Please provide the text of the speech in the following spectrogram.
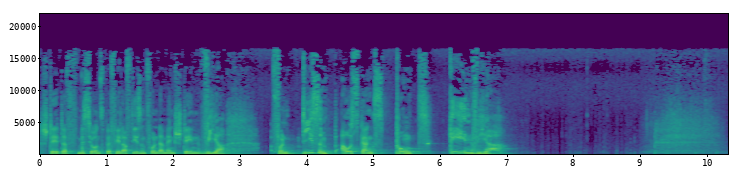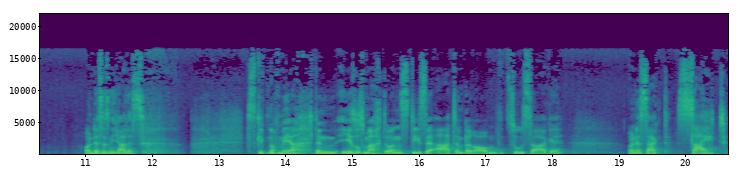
steht der Missionsbefehl, auf diesem Fundament stehen wir. Von diesem Ausgangspunkt gehen wir. Und das ist nicht alles. Es gibt noch mehr, denn Jesus macht uns diese atemberaubende Zusage und er sagt, seid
